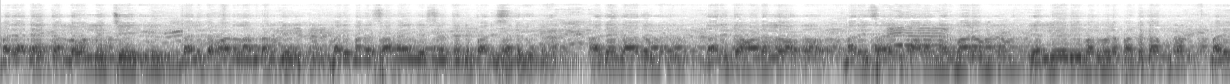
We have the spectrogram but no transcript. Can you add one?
మరి అనేక లోన్లు ఇచ్చి దళిత వాడలందరికీ మరి మన సహాయం చేసినటువంటి పరిస్థితులు. అదే కాదు దళిత వాడల్లో మరి సైడ్ కాలం నిర్మాణం ఎల్ఈడి బల్బుల పథకం మరి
